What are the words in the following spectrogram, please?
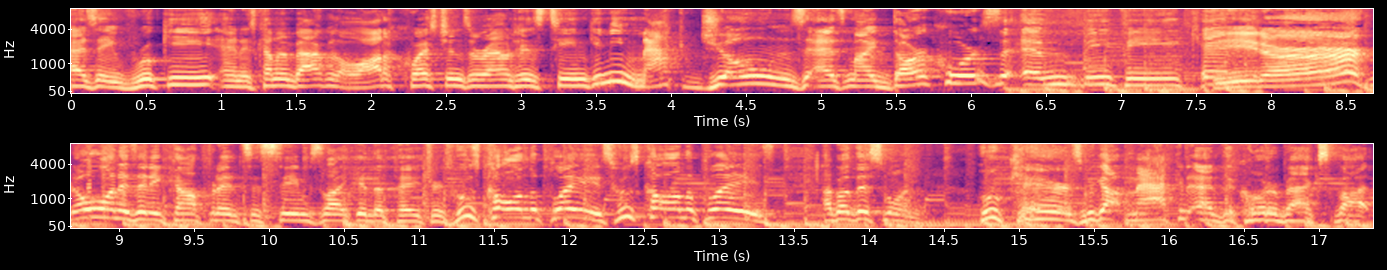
as a rookie and is coming back with a lot of questions around his team? Give me Mac Jones as my dark horse MVP candidate. Peter! No one has any confidence, it seems like, in the Patriots. Who's calling the plays? Who's calling the plays? How about this one? Who cares? We got Mac at the quarterback spot.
